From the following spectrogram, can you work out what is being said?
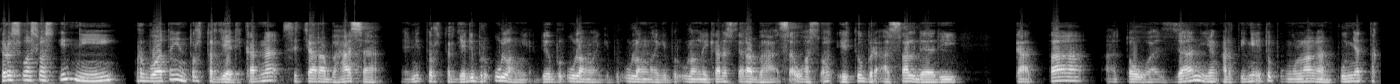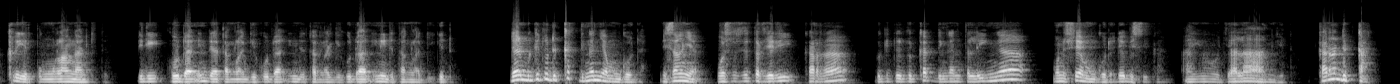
terus was-was ini perbuatan yang terus terjadi karena secara bahasa ya, ini terus terjadi berulang ya, dia berulang lagi, berulang lagi, berulang lagi karena secara bahasa was-was itu berasal dari kata atau wazan yang artinya itu pengulangan, punya takrir, pengulangan gitu. Jadi godaan ini datang lagi, godaan ini datang lagi, godaan ini datang lagi gitu. Dan begitu dekat dengan yang menggoda. Misalnya, was-was itu terjadi karena begitu dekat dengan telinga manusia yang menggoda, dia bisikan, ayo jalan gitu. Karena dekat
